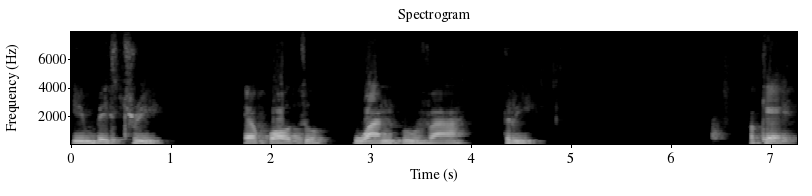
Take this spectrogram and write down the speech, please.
in base 3 equal to 1 over 3. Okay,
